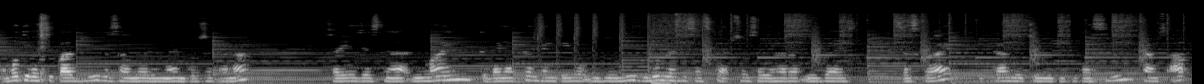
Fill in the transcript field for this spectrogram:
motivasi pagi bersama dengan Coach Ana. Saya just nak remind kebanyakan yang tengok video ini belum lagi subscribe. So saya harap you guys subscribe, tekan lonceng notifikasi, thumbs up,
